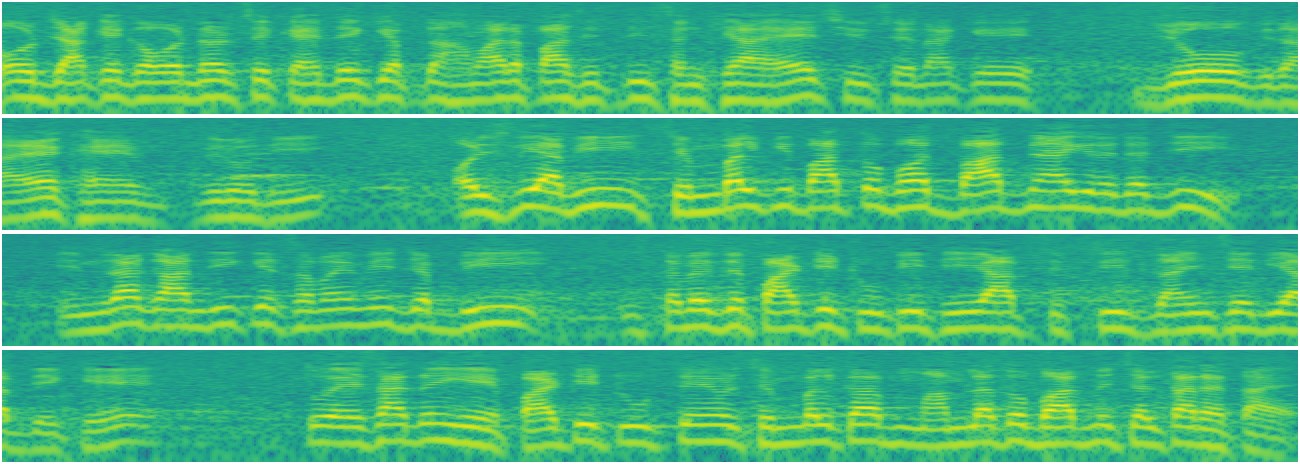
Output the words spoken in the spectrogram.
और जाके गवर्नर से कह दें कि अपना हमारे पास इतनी संख्या है शिवसेना के जो विधायक हैं विरोधी। और इसलिए अभी सिंबल की बात तो बहुत बाद में आएगी रजत जी। इंदिरा गांधी के समय में जब भी उस समय से पार्टी टूटी थी आप सिक्सटी नाइन से यदि आप देखें तो ऐसा नहीं है। पार्टी टूटते हैं और सिंबल का मामला तो बाद में चलता रहता है।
